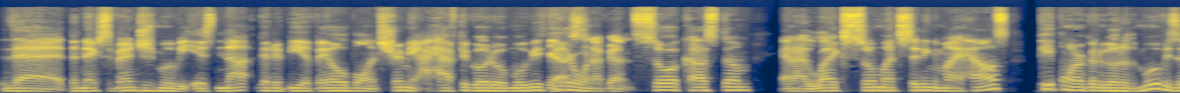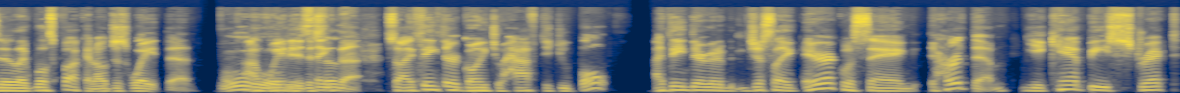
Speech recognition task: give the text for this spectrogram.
that the next Avengers movie is not going to be available on streaming, I have to go to a movie theater Yes. when I've gotten so accustomed and I like so much sitting in my house. People aren't going to go to the movies. They're like, well, fuck it, I'll just wait then. I waited that? So I think they're going to have to do both. I think they're going to be just like Eric was saying, hurt them. You can't be strict.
